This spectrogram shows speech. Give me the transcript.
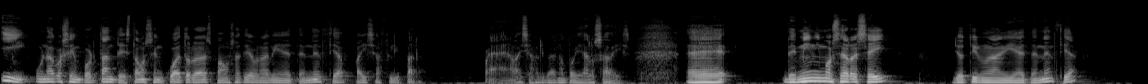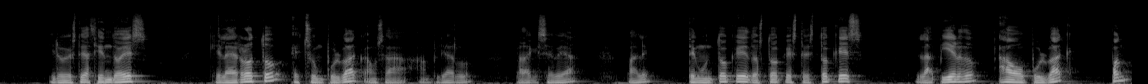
y una cosa importante, estamos en cuatro horas, vamos a tirar una línea de tendencia, vais a flipar. Bueno, vais a flipar, no, pues ya lo sabéis. Eh, de mínimos RSI, yo tiro una línea de tendencia, y lo que estoy haciendo es que la he roto, he hecho un pullback, vamos a ampliarlo para que se vea, ¿vale? Tengo un toque, dos toques, tres toques, la pierdo, hago pullback, ¡pum!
